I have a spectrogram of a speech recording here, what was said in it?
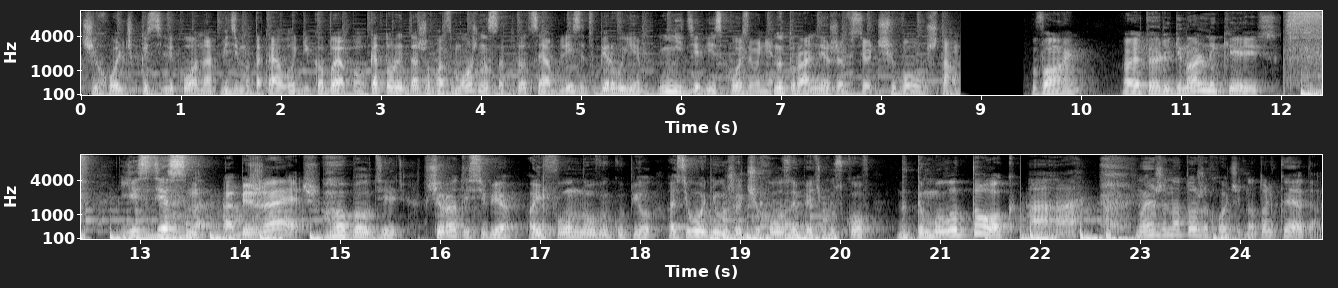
чехольчик из силикона. Видимо, такая логика в Apple, который даже возможно сотрется и облезет в первые недели использования. Натуральное же все, чего уж там. Вань, а это оригинальный кейс? Естественно, обижаешь. Обалдеть, вчера ты себе iPhone новый купил, а сегодня уже чехол за 5 кусков. Да ты молоток! Ага. Моя жена тоже хочет, но только это.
